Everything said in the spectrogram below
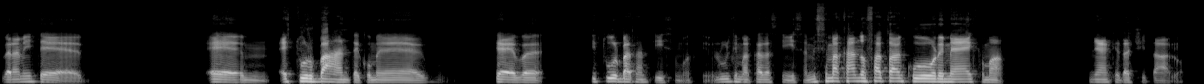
veramente è mhmm, è turbante come cioè ti turba tantissimo il film. L'ultima casa sinistra. Mi sembra che hanno fatto anche un remake, ma neanche da citarlo.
